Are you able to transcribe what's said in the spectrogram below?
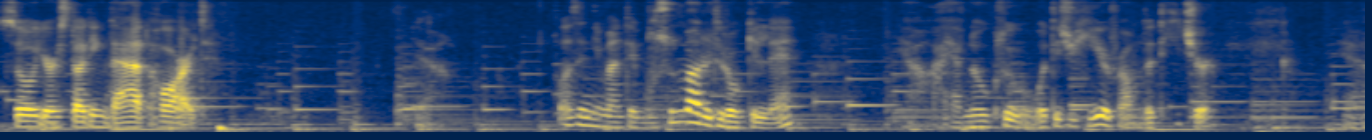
So you're studying that hard. Yeah. 선생님한테 무슨 말을 들었길래 have no clue. What did you hear from the teacher? Yeah.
